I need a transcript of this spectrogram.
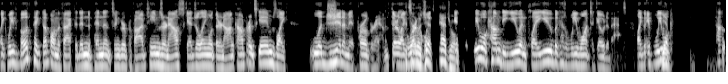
like we've both picked up on the fact that independents and group of five teams are now scheduling with their non-conference games like legitimate programs. They're like It's we're legit schedule. it- we will come to you and play you because we want to go to that. Like if we will come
